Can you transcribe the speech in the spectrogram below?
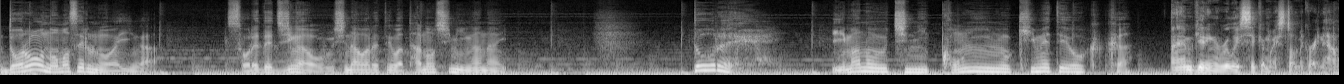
泥を飲ませるのはいいがそれで自我を失われては楽しみがないどれ 今のうちに婚姻を決めておくか？I am getting really sick in my stomach right now.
